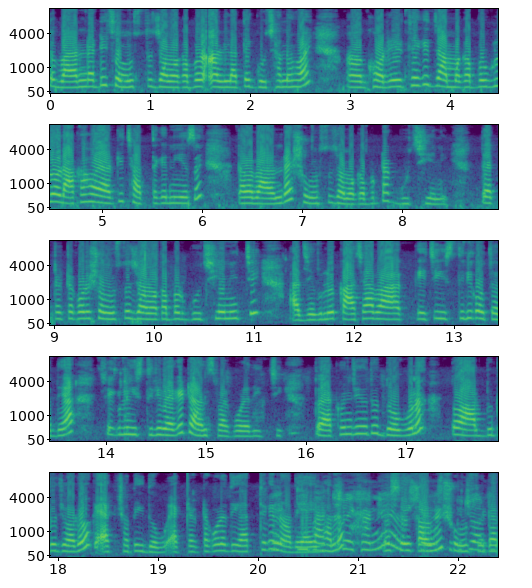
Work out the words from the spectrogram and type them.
তো বারান্দাটি সমস্ত জামা কাপড় আনলাতে গোছানো হয়। ঘরের থেকে জামা কাপড়গুলো রাখা হয় আর কি, ছাদ থেকে নিয়ে এসে তারপর বারান্দায় সমস্ত জামা কাপড়টা গুছিয়ে নিই। তো একটা একটা করে সমস্ত জামা কাপড় গুছিয়ে নিচ্ছি আর যেগুলো কাঁচা বা কেচে ইস্ত্রি করতে দেওয়া সেগুলো ইস্ত্রি ব্যাগে ট্রান্সফার করে দিচ্ছি। তো এখন যেহেতু দেবো না তো আর দুটো জড়ক একসাথেই দেবো একটা একটা করে দেওয়ার থেকে না দেওয়াই ভালো। তো সেই কারণে সমস্তটা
